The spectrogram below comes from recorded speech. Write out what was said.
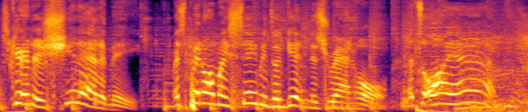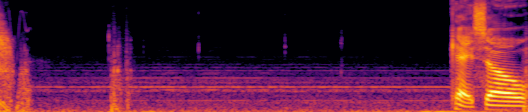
Scared the shit out of me. I spent all my savings on getting this rat hole. That's all I have. Okay, so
